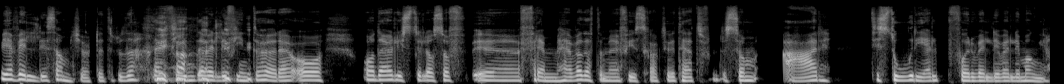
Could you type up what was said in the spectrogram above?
Vi er veldig samkjørte, Trude. Det er, fint, det er veldig fint å høre. Og, og det har jeg lyst til også å eh, fremheve dette med fysisk aktivitet, som er til stor hjelp for veldig, veldig mange.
